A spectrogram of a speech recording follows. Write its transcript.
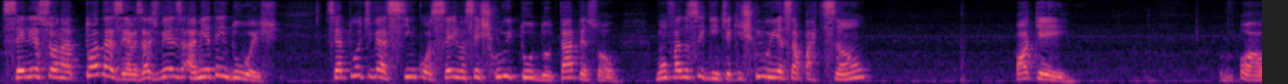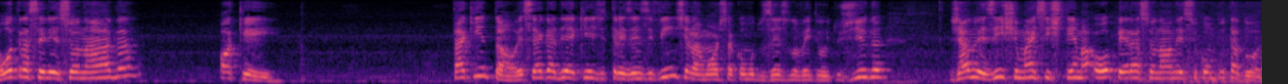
selecionar todas elas. Às vezes a minha tem duas. Se a tua tiver cinco ou seis, você exclui tudo, tá, pessoal? Vamos fazer o seguinte, aqui excluir essa partição. Ok. Ó, outra selecionada, Ok. Tá aqui então, esse HD aqui é de 320, ela mostra como 298 GB. Já não existe mais sistema operacional nesse computador.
